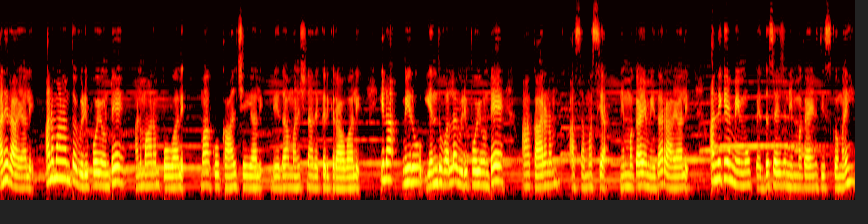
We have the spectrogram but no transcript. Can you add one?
అని రాయాలి. అనుమానంతో విడిపోయి ఉంటే అనుమానం పోవాలి. మాకు కాల్ చేయాలి లేదా మనిషి నా దగ్గరికి రావాలి. ఇలా మీరు ఎందువల్ల విడిపోయి ఉంటే ఆ కారణం ఆ సమస్య నిమ్మకాయ మీద రాయాలి. అందుకే మేము పెద్ద సైజు నిమ్మకాయని తీసుకోమని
